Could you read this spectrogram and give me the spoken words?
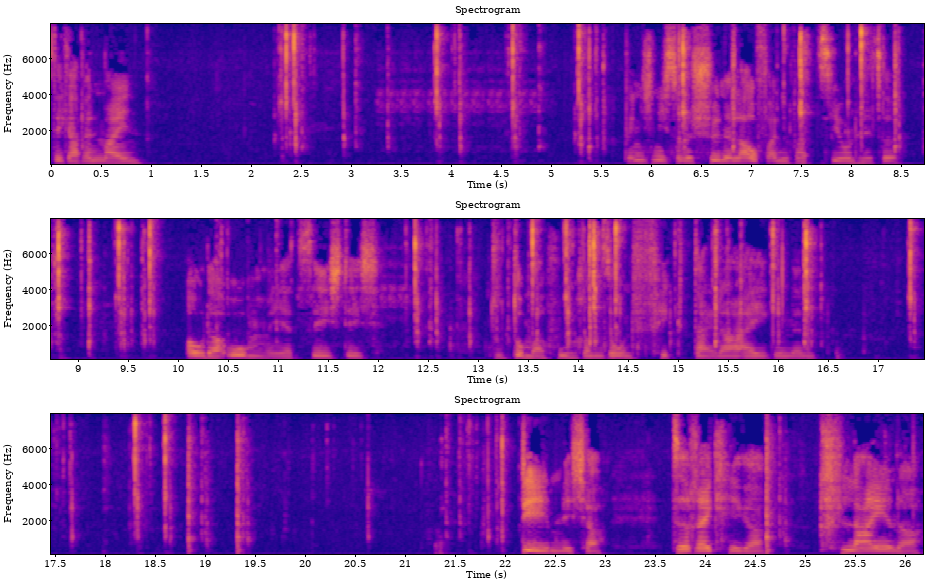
Digga, wenn mein. Wenn ich nicht so eine schöne Laufanimation hätte. Oh, da oben. Jetzt sehe ich dich. Du dummer Hurensohn. Fick deiner eigenen. Dämlicher, dreckiger, kleiner,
